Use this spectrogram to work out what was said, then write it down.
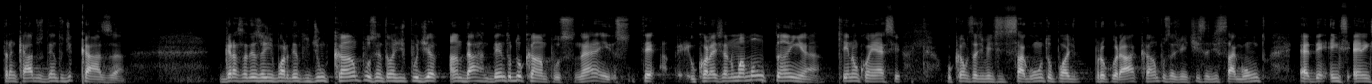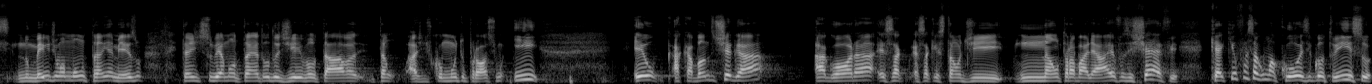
trancados dentro de casa. Graças a Deus a gente mora dentro de um campus, então a gente podia andar dentro do campus, né? O colégio é numa montanha. Quem não conhece o campus adventista de Sagunto pode procurar campus adventista de Sagunto. É, de, é, no meio de uma montanha mesmo. Então a gente subia a montanha todo dia e voltava. Então a gente ficou muito próximo. E eu, acabando de chegar, agora essa, essa questão de não trabalhar, eu falei assim, chefe, quer que eu faça alguma coisa enquanto isso?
